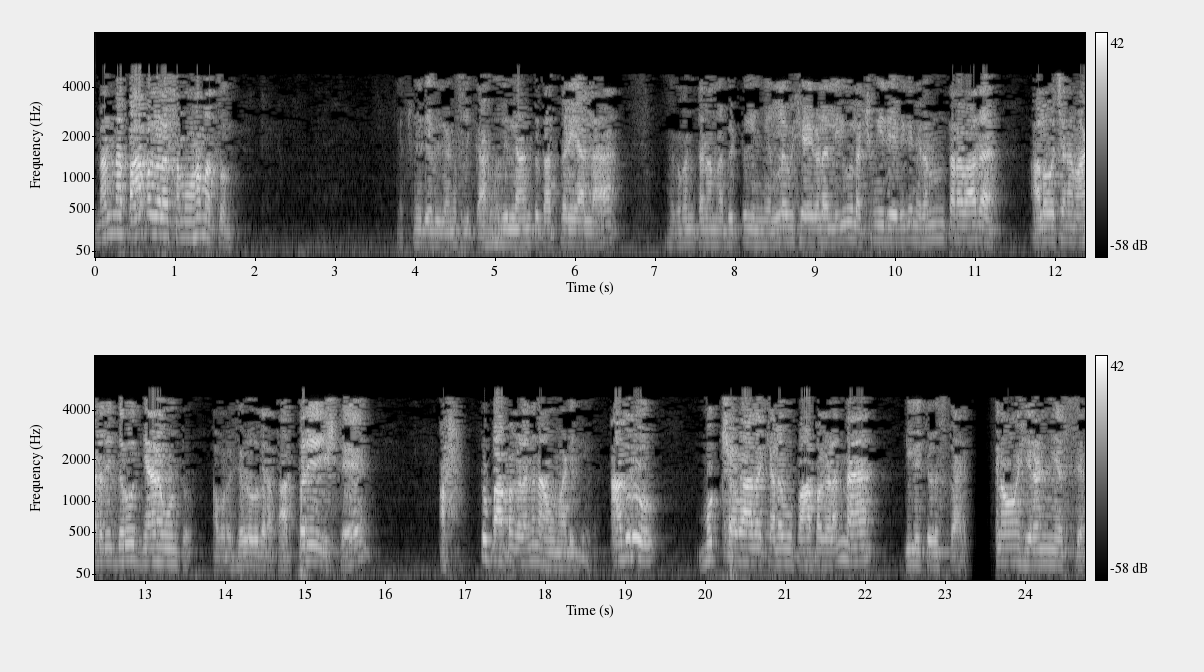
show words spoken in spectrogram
ನನ್ನ ಪಾಪಗಳ ಸಮೂಹ ಮತ್ತೊಂದು. ಲಕ್ಷ್ಮೀದೇವಿಗೆ ಗಣಿಸಲಿಕ್ಕೆ ಆಗುವುದಿಲ್ಲ ಅಂತ ತಾತ್ಪರ್ಯ ಅಲ್ಲ. ಭಗವಂತನನ್ನ ಬಿಟ್ಟು ಇನ್ನೆಲ್ಲ ವಿಷಯಗಳಲ್ಲಿಯೂ ಲಕ್ಷ್ಮೀದೇವಿಗೆ ನಿರಂತರವಾದ ಆಲೋಚನೆ ಮಾಡದಿದ್ದರೂ ಜ್ಞಾನ ಉಂಟು. ಅವರು ಹೇಳುವುದರ ತಾತ್ಪರ್ಯ ಇಷ್ಟೇ. ಅಷ್ಟು ಪಾಪಗಳನ್ನು ನಾವು ಮಾಡಿದ್ದೇವೆ. ಆದರೂ ಮುಖ್ಯವಾದ ಕೆಲವು ಪಾಪಗಳನ್ನ ಇಲ್ಲಿ ತಿಳಿಸ್ತಾರೆ. ಏನೋ ಹಿರಣ್ಯಸ್ಯ,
